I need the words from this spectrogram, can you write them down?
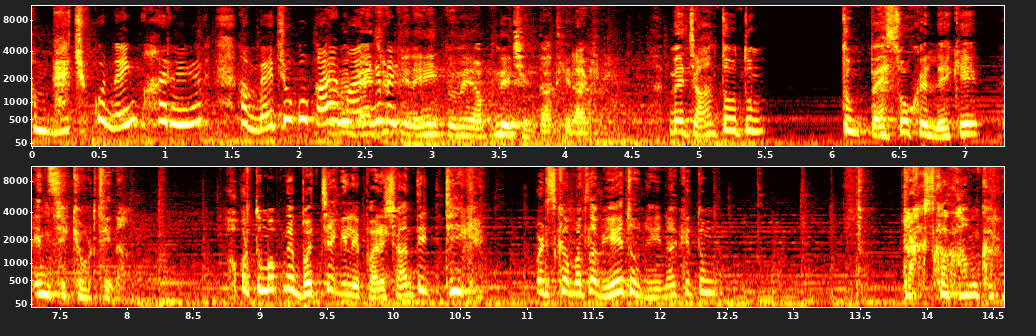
हम बैचू को नहीं मारे हैं। हम बैचू को काहे मारेंगे नहीं तुम्हें अपनी चिंता थी रागिनी। मैं जानता हूँ तुम तुम पैसों के लेके इनसिक्योर थी ना। और तुम अपने बच्चे के लिए परेशान थी, ठीक है। पर इसका मतलब ये तो नहीं ना कि तुम ड्रग्स का काम करो।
